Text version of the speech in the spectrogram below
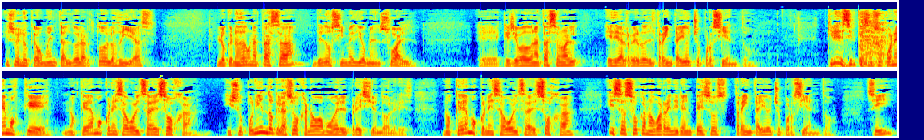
eso es lo que aumenta el dólar todos los días, lo que nos da una tasa de dos y medio mensual, eh, que llevado a una tasa anual es de alrededor del 38%. Quiere decir que si suponemos que nos quedamos con esa bolsa de soja, y suponiendo que la soja no va a mover el precio en dólares, nos quedamos con esa bolsa de soja, esa soja nos va a rendir en pesos 38%. ¿Sí?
